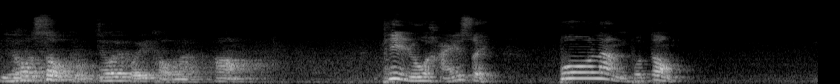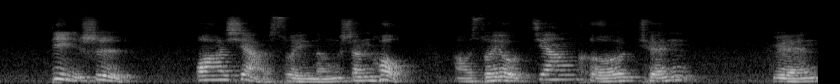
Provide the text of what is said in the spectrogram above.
以后受苦就会回头了啊！譬如海水，波浪不动，地势洼下，水能深厚啊！所有江河泉源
